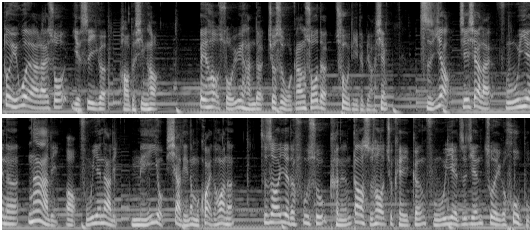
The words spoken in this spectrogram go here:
对于未来来说也是一个好的信号。背后所蕴含的就是我刚刚说的触底的表现。只要接下来服务业呢那里哦，服务业那里没有下跌那么快的话呢，制造业的复苏可能到时候就可以跟服务业之间做一个互补。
